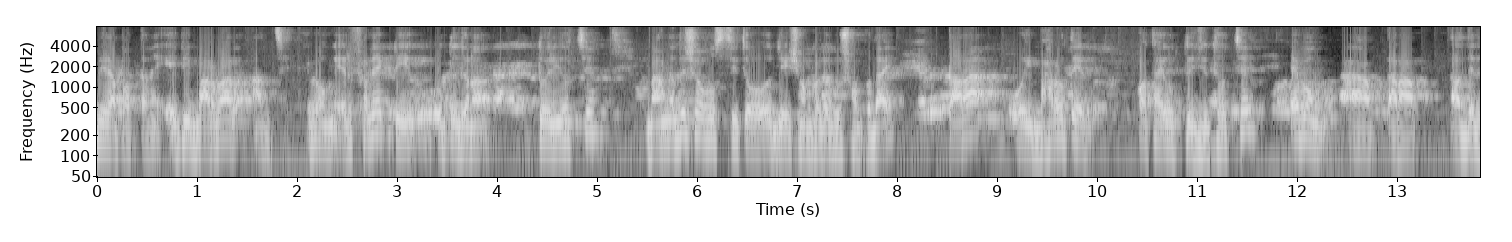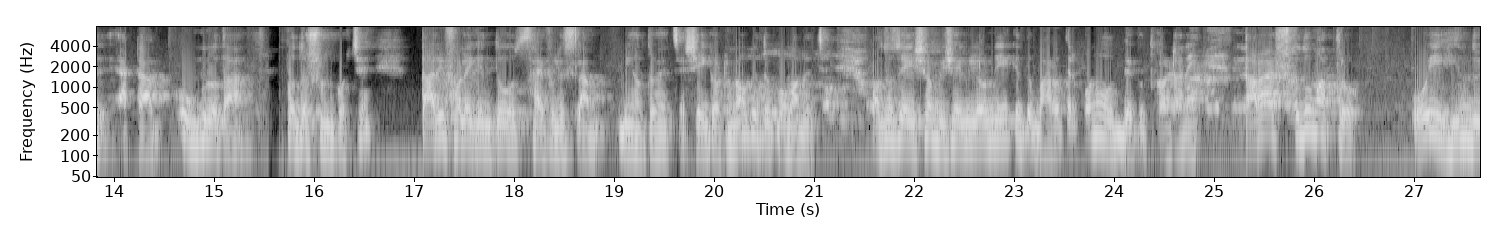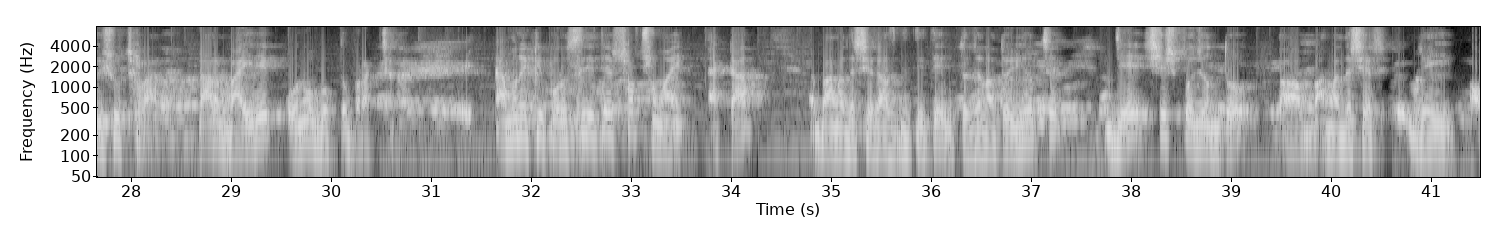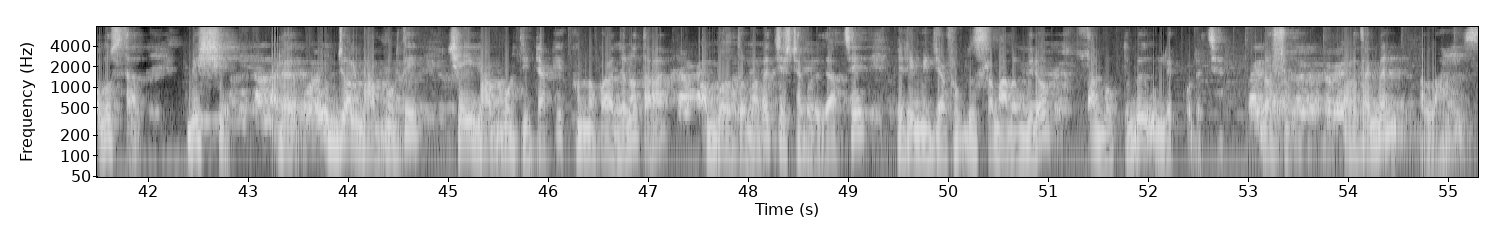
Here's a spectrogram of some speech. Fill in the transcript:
নিরাপত্তা নেই। এটি বারবার আনছে এবং এর ফলে একটি উত্তেজনা তৈরি হচ্ছে। বাংলাদেশে অবস্থিত যে সংখ্যালঘু সম্প্রদায়, তারা ওই ভারতের কথায় উত্তেজিত হচ্ছে এবং তারা তাদের একটা উগ্রতা প্রদর্শন করছে। তারই ফলে কিন্তু সাইফুল ইসলাম নিহত হয়েছে। সেই ঘটনাও কিন্তু প্রমাণ হয়েছে। অথচ এইসব বিষয়গুলো নিয়ে কিন্তু ভারতের কোনো উদ্বেগ উৎকণ্ঠা নেই। তারা শুধুমাত্র ওই হিন্দু ইস্যু ছাড়া তার বাইরে কোনো বক্তব্য রাখছে না। এমন একটি পরিস্থিতিতে সব সময় একটা বাংলাদেশের রাজনীতিতে উত্তেজনা তৈরি হচ্ছে, যে শেষ পর্যন্ত বাংলাদেশের যেই অবস্থান বিশ্বে একটা উজ্জ্বল ভাবমূর্তি, সেই ভাবমূর্তিটাকে ক্ষুণ্ণ করার জন্য তারা অব্যাহতভাবে চেষ্টা করে যাচ্ছে। যেটি মির্জা ফখরুল ইসলাম আলমগীরও তার বক্তব্যে উল্লেখ করেছে। দর্শক, ভালো থাকবেন। আল্লাহ হাফিজ।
